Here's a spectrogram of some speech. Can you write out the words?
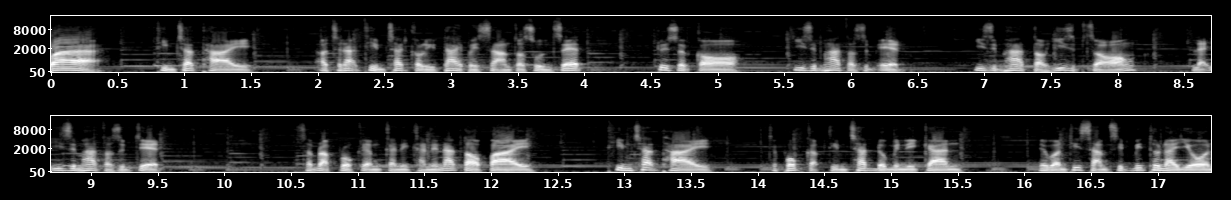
ว่า ทีมชาติไทย เอาชนะทีมชาติเกาหลีใต้ไป 3 ต่อ 0 เซต ด้วยสกอร์ 25 ต่อ 11 25 ต่อ 22 และ 25 ต่อ 17 สำหรับโปรแกรมการแข่งขันในนัดต่อไป ทีมชาติไทยจะพบกับทีมชาติโดมินิกัน ในวันที่ 30 มิถุนายน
